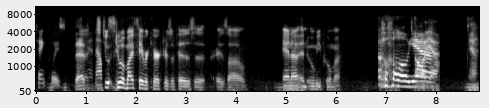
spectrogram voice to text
Tank Police. that Yeah, 'cause now two, two of my favorite characters of his uh, is uh, Anna and Umi Puma. Oh yeah, Oh yeah.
